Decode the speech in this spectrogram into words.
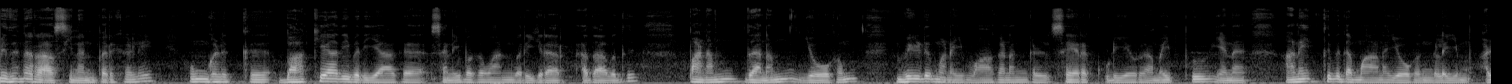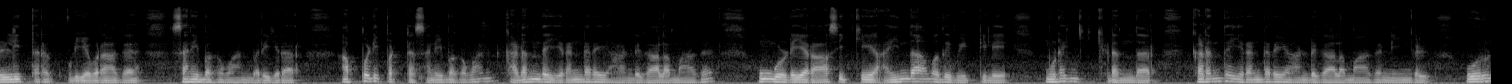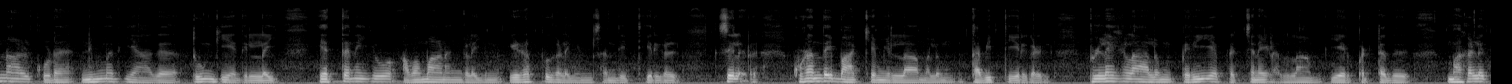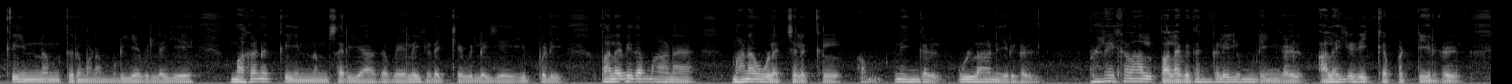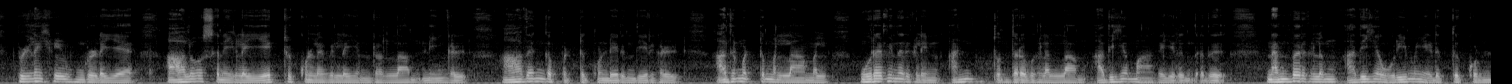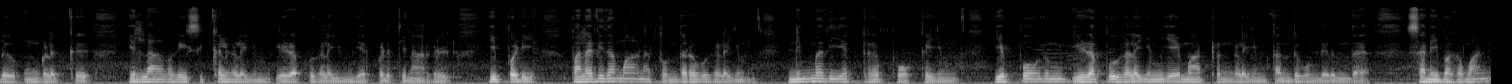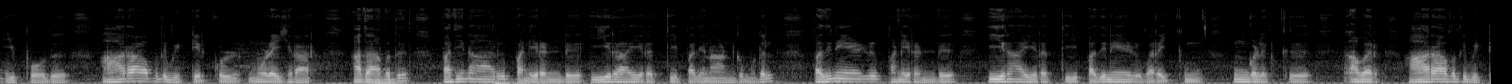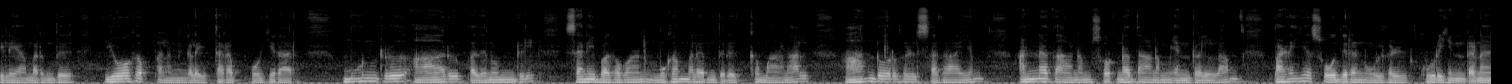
மிதுன ராசி நண்பர்களே உங்களுக்கு பாக்கியாதிபதியாக சனி பகவான் வருகிறார். அதாவது பணம் தனம் யோகம் வீடு மனை வாகனங்கள் சேரக்கூடிய ஒரு அமைப்பு என அனைத்து விதமான யோகங்களையும் அள்ளித்தரக்கூடியவராக சனி பகவான் வருகிறார். அப்படிப்பட்ட சனி பகவான் கடந்த இரண்டரை ஆண்டு காலமாக உங்களுடைய ராசிக்கு ஐந்தாவது வீட்டிலே முடங்கி கிடந்தார். கடந்த இரண்டரை ஆண்டு காலமாக நீங்கள் ஒரு நாள் கூட நிம்மதியாக தூங்கியதில்லை. எத்தனையோ அவமானங்களையும் இழப்புகளையும் சந்தித்தீர்கள். சிலர் குழந்தை பாக்கியம் இல்லாமலும் தவித்தீர்கள். பிள்ளைகளாலும் பெரிய பிரச்சனைகள் எல்லாம் ஏற்பட்டது. மகளுக்கு இன்னும் திருமணம் முடியவில்லையே. மகனுக்கு இன்னும் சரியாக வேலை கிடைக்கவில்லையே. இப்படி பலவிதமான மன உளைச்சலுக்கள் நீங்கள் உள்ளானீர்கள். பிள்ளைகளால் பலவிதங்களிலும் நீங்கள் அலையழிக்கப்பட்டீர்கள். பிள்ளைகள் உங்களுடைய ஆலோசனைகளை ஏற்றுக்கொள்ளவில்லை என்றெல்லாம் நீங்கள் ஆதங்கப்பட்டு கொண்டிருந்தீர்கள். அது மட்டுமல்லாமல் உறவினர்களின் அன்பு தொந்தரவுகளெல்லாம் அதிகமாக இருந்தது. நண்பர்களும் அதிக உரிமை எடுத்துக்கொண்டு உங்களுக்கு எல்லா வகை சிக்கல்களையும் இழப்புகளையும் ஏற்படுத்தினார்கள். இப்படி பலவிதமான தொந்தரவுகளையும் நிம்மதியற்ற போக்கையும் எப்போதும் இழப்புகளையும் ஏமாற்றங்களையும் தந்து கொண்டிருந்த சனி பகவான் இப்போது ஆறாவது வீட்டிற்குள் நுழைகிறார். அதாவது பதினாறு பனிரெண்டு ஈராயிரத்தி பதினான்கு முதல் பதினேழு பனிரெண்டு ஈராயிரத்தி பதினேழு வரைக்கும் உங்களுக்கு அவர் ஆறாவது வீட்டிலே அமர்ந்து யோக பலன்களை தரப்போகிறார். மூன்று ஆறு பதினொன்றில் சனி பகவான் முகம் மலர்ந்திருக்குமானால் ஆண்டோர்கள் சகாயம் அன்னதானம் சொர்ணதானம் என்றெல்லாம் பழைய சோதிர நூல்கள் கூறுகின்றன.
